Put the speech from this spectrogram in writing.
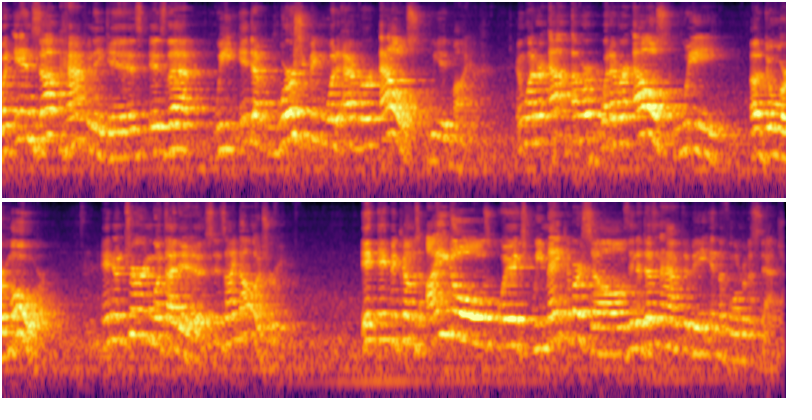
what ends up happening is, is that we end up worshiping whatever else we admire and whatever, whatever else we adore more. And in turn, what that is, is idolatry. It, it becomes idols which we make of ourselves, and it doesn't have to be in the form of a statue.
